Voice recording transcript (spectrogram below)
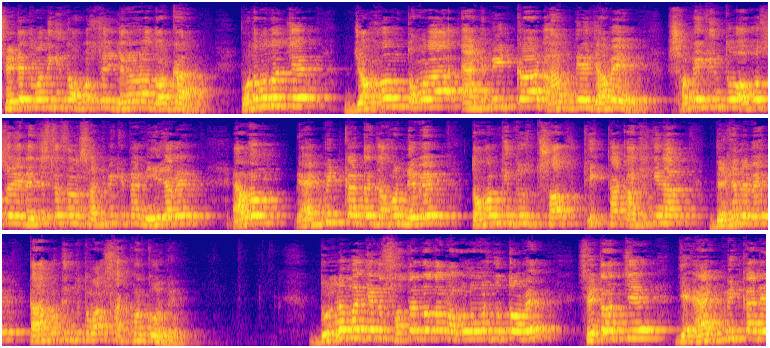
সেটা তোমাদের কিন্তু অবশ্যই জেনে নেওয়া দরকার। প্রথমত হচ্ছে, যখন তোমরা অ্যাডমিট কার্ড আনতে যাবে, সঙ্গে কিন্তু অবশ্যই রেজিস্ট্রেশন সার্টিফিকেটটা নিয়ে যাবে এবং অ্যাডমিট কার্ডটা যখন নেবে, তখন কিন্তু সব ঠিকঠাক আছে কিনা দেখে নেবে, তারপর কিন্তু তোমার স্বাক্ষর করবে। দু নম্বর যেটা সতর্কতা অবলম্বন করতে হবে, সেটা হচ্ছে যে অ্যাডমিট কার্ডে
